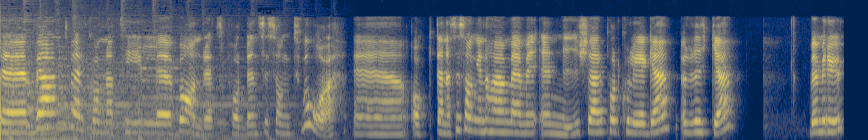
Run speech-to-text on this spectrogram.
Eh, varmt välkomna till eh, Barnrättspodden säsong 2. Eh, och denna säsongen har jag med mig en ny kär poddkollega, Ulrika. Vem är du?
